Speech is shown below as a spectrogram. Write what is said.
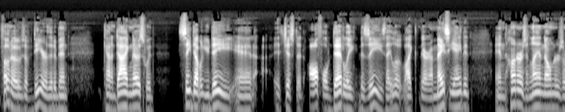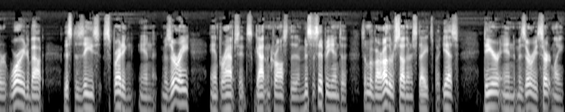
photos of deer that have been kind of diagnosed with CWD, and it's just an awful, deadly disease. They look like they're emaciated, and hunters and landowners are worried about this disease spreading in Missouri, and perhaps it's gotten across the Mississippi into some of our other southern states. But yes, deer in Missouri certainly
